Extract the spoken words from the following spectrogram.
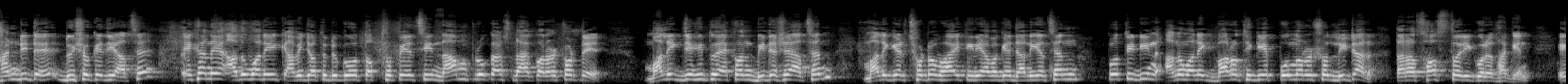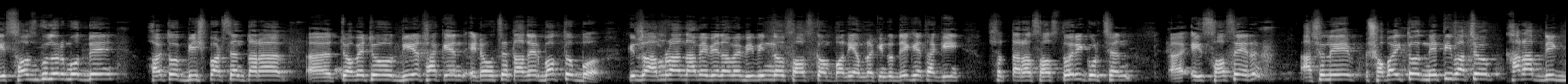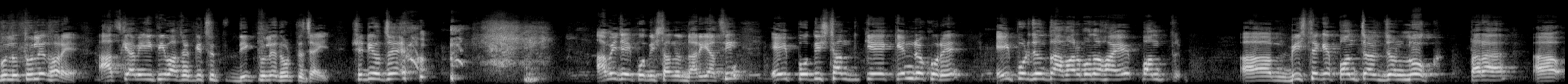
হান্ডিতে দুইশো কেজি আছে। এখানে আনুমানিক আমি যতটুকু তথ্য পেয়েছি, নাম প্রকাশ না করার শর্তে মালিক যেহেতু এখন বিদেশে আছেন, মালিকের ছোট ভাই তিনি আমাকে জানিয়েছেন প্রতিদিন আনুমানিক বারো থেকে পনেরোশো লিটার তারা সস তৈরি করে থাকেন। এই সসগুলোর মধ্যে হয়তো বিশ পার্সেন্ট তারা টমেটো দিয়ে থাকেন, এটা হচ্ছে তাদের বক্তব্য। কিন্তু আমরা নামে বেনামে বিভিন্ন সস কোম্পানি আমরা কিন্তু দেখে থাকি তারা সস তৈরি করছেন। এই সসের আসলে সবাই তো নেতিবাচক খারাপ দিকগুলো তুলে ধরে। আজকে আমি ইতিবাচক কিছু দিক তুলে ধরতে চাই। সেটি হচ্ছে, আমি যে প্রতিষ্ঠানে দাঁড়িয়ে আছি এই প্রতিষ্ঠানকে কেন্দ্র করে এই পর্যন্ত আমার মনে হয় বিশ থেকে পঞ্চাশ জন লোক তারা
